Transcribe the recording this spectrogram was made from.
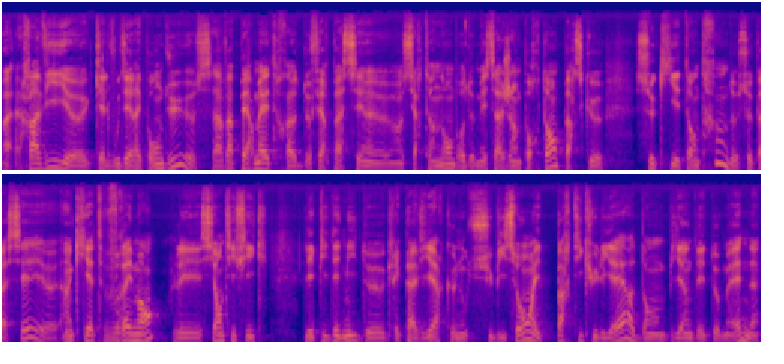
Bah, ravi euh, qu'elle vous ait répondu. Ça va permettre de faire passer euh, un certain nombre de messages importants parce que ce qui est en train de se passer euh, inquiète vraiment les scientifiques. L'épidémie de grippe aviaire que nous subissons est particulière dans bien des domaines.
